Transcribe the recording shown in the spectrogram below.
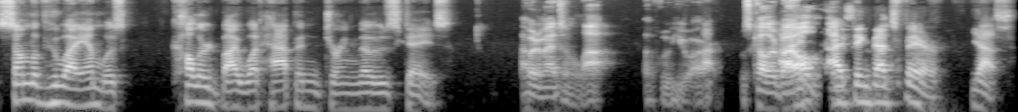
some of who I am was colored by what happened during those days. I would imagine a lot of who you are was colored by I, all. I think that's fair. Yes.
